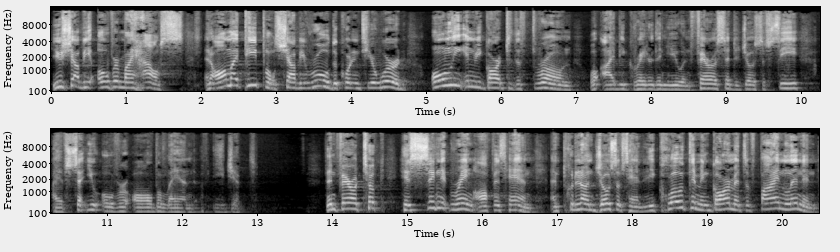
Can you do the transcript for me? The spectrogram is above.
You shall be over my house and all my people shall be ruled according to your word. Only in regard to the throne will I be greater than you. And Pharaoh said to Joseph, See, I have set you over all the land of Egypt. Then Pharaoh took his signet ring off his hand and put it on Joseph's hand. And he clothed him in garments of fine linen.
